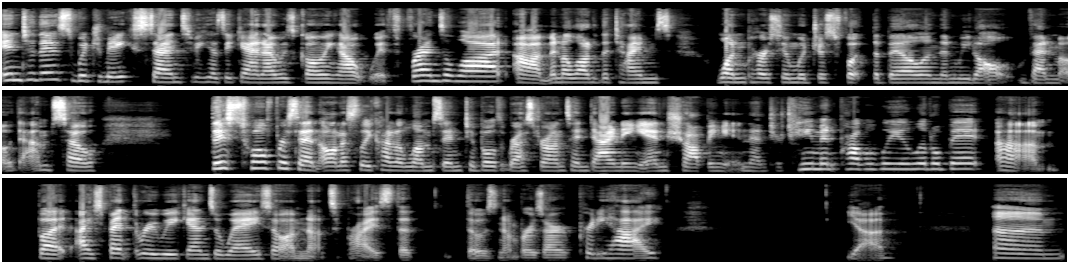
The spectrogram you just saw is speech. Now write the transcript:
into this, which makes sense because again, I was going out with friends a lot. Um, and a lot of the times one person would just foot the bill and then we'd all Venmo them. So this 12% honestly kind of lumps into both restaurants and dining and shopping and entertainment probably a little bit. Um, but I spent three weekends away, so I'm not surprised that those numbers are pretty high. yeah. Um,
